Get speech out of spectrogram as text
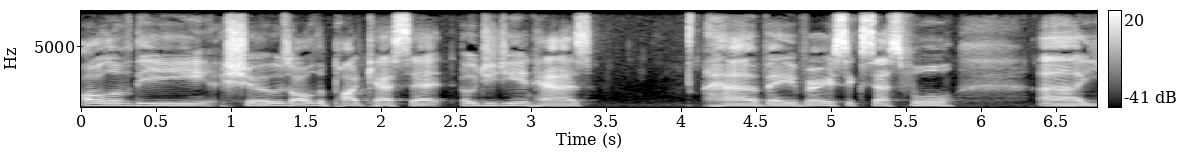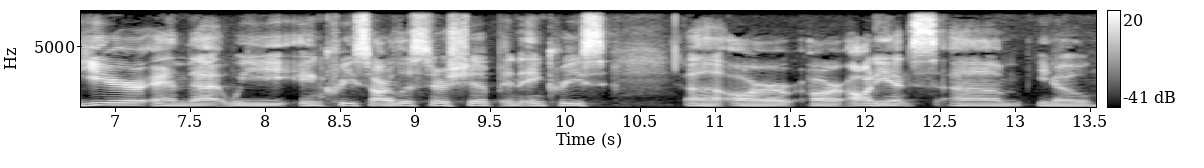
all of the shows all the podcasts that oggn has have a very successful uh, year and that we increase our listenership and increase uh, our our audience. Um, you know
